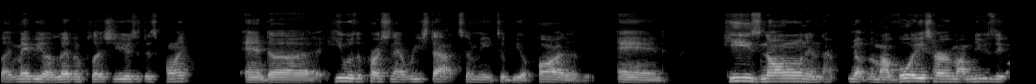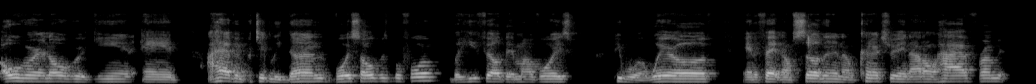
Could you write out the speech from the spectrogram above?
like maybe 11 plus years at this point. And uh, he was the person that reached out to me to be a part of it. And he's known and my voice, heard my music over and over again. And I haven't particularly done voiceovers before, but he felt that my voice people were aware of. And the fact that I'm Southern and I'm country and I don't hide from it.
